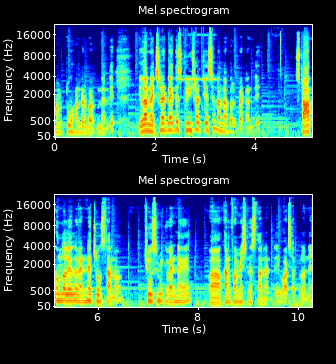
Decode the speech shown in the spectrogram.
మనకు టూ హండ్రెడ్ పడుతుందండి. ఇలా నచ్చినట్లయితే స్క్రీన్ షాట్ చేసి నా నెంబర్కి పెట్టండి. స్టాక్ ఉందో లేదో వెంటనే చూస్తాను. చూసి మీకు వెంటనే కన్ఫర్మేషన్ ఇస్తానండి వాట్సాప్లోనే.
